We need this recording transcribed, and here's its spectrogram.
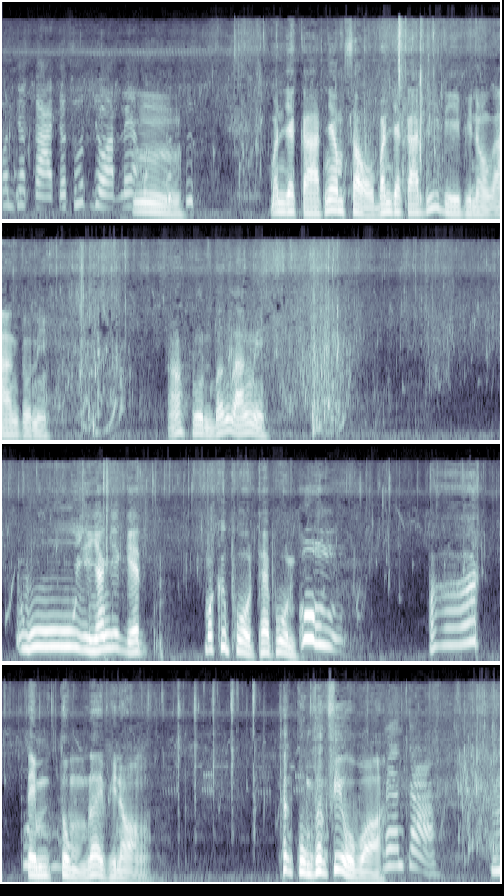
บรรยากาศจะสุดยอดแล้วอืมบรรยากาศย่ำเสาบรรยากาศดีดีๆพี่น้องอ่างตัวนี้เอารุ่นเบิ้งหลังนี่อู้ยอีหยังยายเกดมันคือโพดแท้พูนกุ้งปาดเต็มตุ่มเลยพี่น้อง ทั้งกุ้งทั้งซิ่วบ่แม่นจ้ะอื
